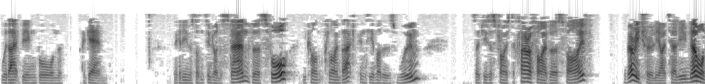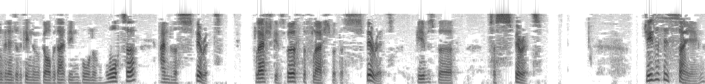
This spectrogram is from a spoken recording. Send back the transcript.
without being born again. Nicodemus doesn't seem to understand. Verse 4, you can't climb back into your mother's womb. So Jesus tries to clarify verse 5. Very truly, I tell you, no one can enter the kingdom of God without being born of water and the Spirit. Flesh gives birth to flesh, but the Spirit gives birth to spirit. Jesus is saying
